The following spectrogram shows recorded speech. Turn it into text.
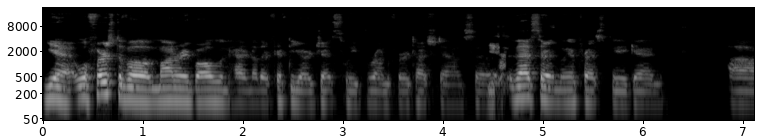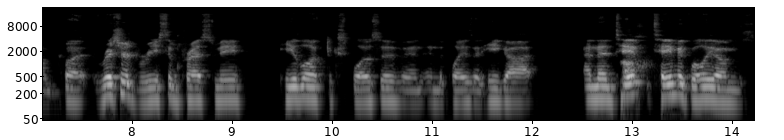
Yeah, well, first of all, Monaray Baldwin had another 50-yard jet sweep run for a touchdown, so yeah. that certainly impressed me again. Um, but Richard Reese impressed me. He looked explosive in, in the plays that he got. And then Tay, oh. Taye McWilliams,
